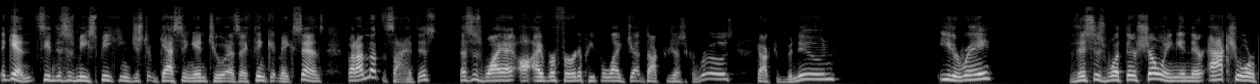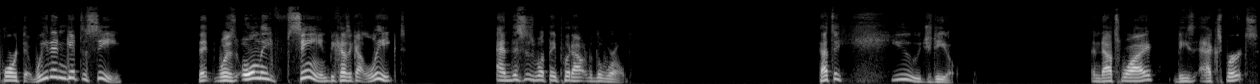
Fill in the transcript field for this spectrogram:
again, see, this is me speaking, just guessing into it as I think it makes sense, but I'm not the scientist. This is why I, I refer to people like Dr. Jessica Rose, Dr. Banoun. Either way, this is what they're showing in their actual report that we didn't get to see that was only seen because it got leaked. And this is what they put out into the world. That's a huge deal. And that's why these experts,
